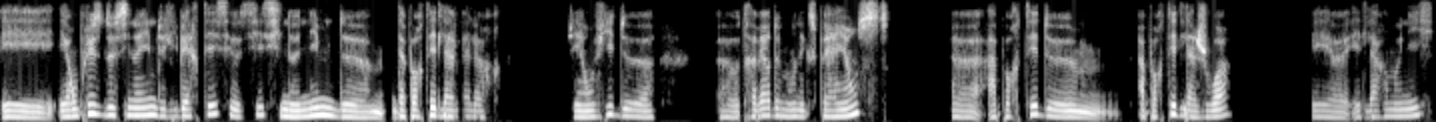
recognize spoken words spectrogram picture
Et, et en plus de synonyme de liberté, c'est aussi synonyme de d'apporter de la valeur. J'ai envie de, euh, au travers de mon expérience, euh, apporter de apporter de la joie et, euh, et de l'harmonie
